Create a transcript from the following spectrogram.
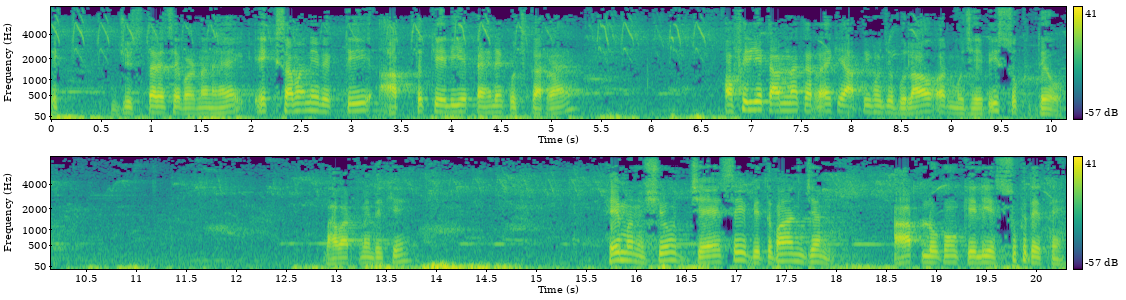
एक जिस तरह से वर्णन है, एक सामान्य व्यक्ति आप के लिए पहले कुछ कर रहा है, और फिर ये कामना कर रहा है कि आप भी मुझे बुलाओ और मुझे भी सुख दो। भावार्थ में देखिए हे मनुष्यों, जैसे विद्वान जन आप लोगों के लिए सुख देते हैं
